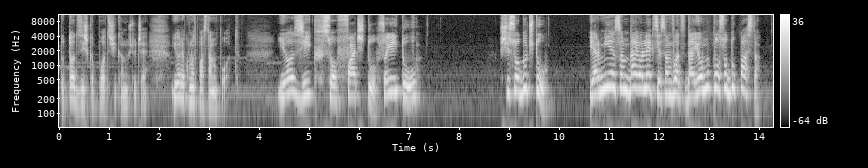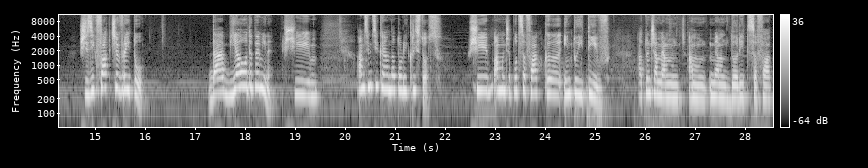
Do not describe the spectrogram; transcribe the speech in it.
tu tot zici că poți și că nu știu ce. Eu recunosc pe asta nu pot. Eu zic să o faci tu, să o iei tu și să o duci tu. Iar mie să-mi dai o lecție să învăț, dar eu nu pot să o duc pe asta. Și zic, fac ce vrei tu. Dar ia-o de pe mine. Și am simțit că i-am dat-o lui Hristos. Și am început să fac uh, intuitiv. Atunci mi-am, am, mi-am dorit să fac,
